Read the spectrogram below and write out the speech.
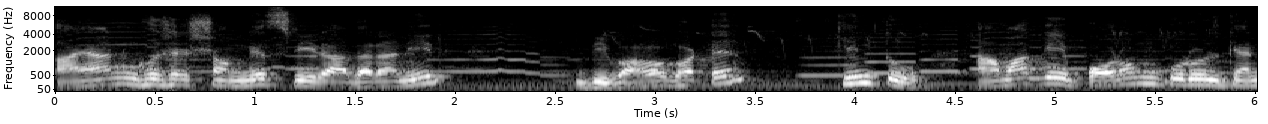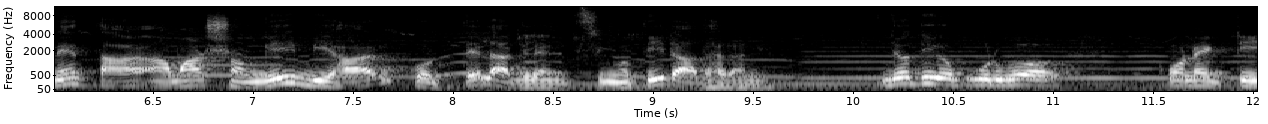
আয়ান ঘোষের সঙ্গে শ্রী রাধারানীর বিবাহ ঘটে। কিন্তু আমাকে পরম পুরুষ জ্ঞানে তা আমার সঙ্গেই বিহার করতে লাগলেন শ্রীমতী রাধারানী। যদিও পূর্ব কোন একটি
